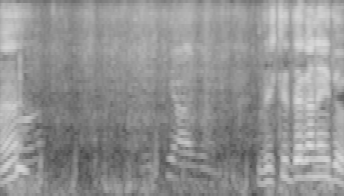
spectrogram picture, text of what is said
হ্যাঁ? বৃষ্টি আসবে বৃষ্টির দেখা নেই তো?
